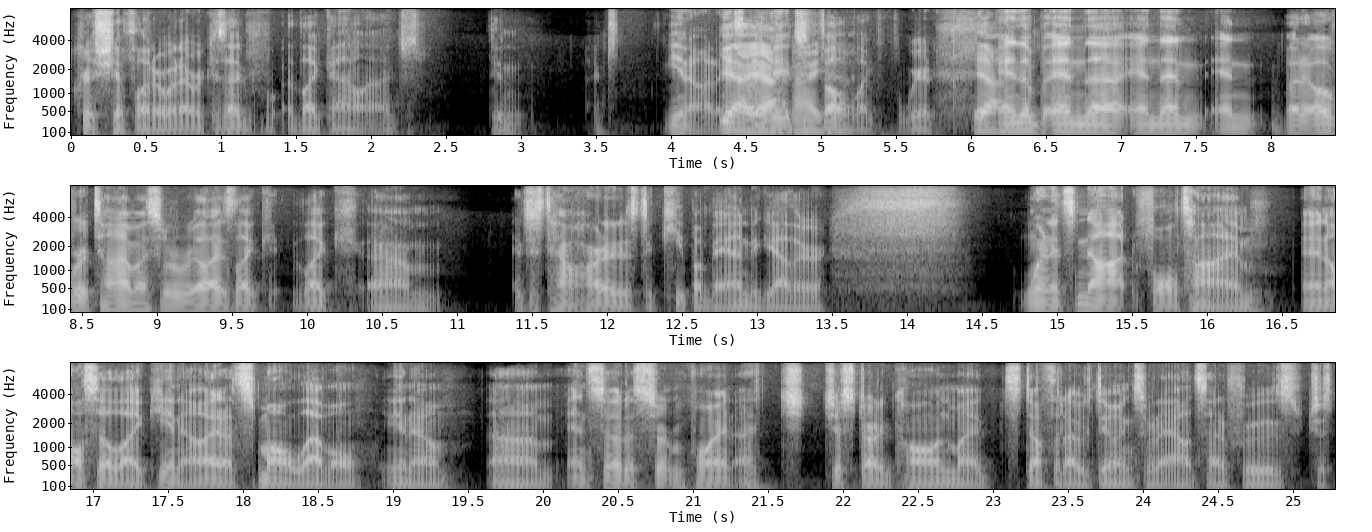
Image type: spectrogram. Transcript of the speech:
Chris Shiflett or whatever because I like I don't know. I just didn't. I just you know. What it is. Yeah, Like, yeah, It just felt like weird. Yeah. And the and the and then and but over time, I sort of realized like like um, just how hard it is to keep a band together when it's not full time and also like you know at a small level you know um, and so at a certain point i j- just started calling my stuff that i was doing sort of outside of Foos just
